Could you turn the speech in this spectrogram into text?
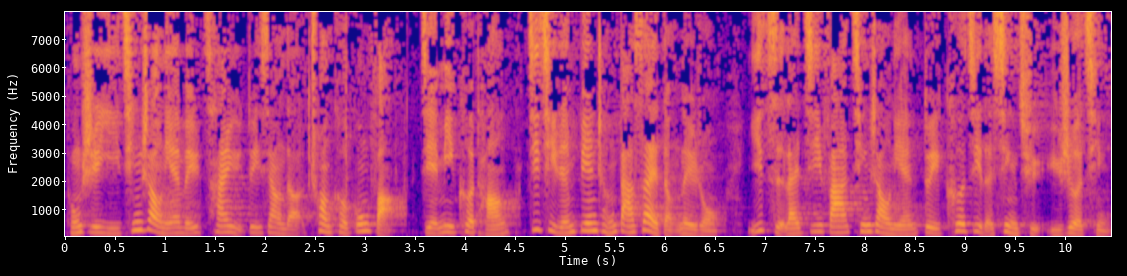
同时以青少年为参与对象的创客工坊、解密课堂、机器人编程大赛等内容，以此来激发青少年对科技的兴趣与热情。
